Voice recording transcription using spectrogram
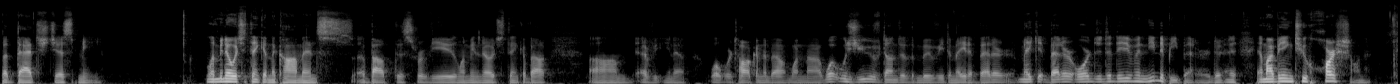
but that's just me let me know what you think in the comments about this review. Let me know what you think about um, every you know what we're talking about whatnot. What would you have done to the movie to make it better, make it better, or did it even need to be better? Am I being too harsh on it?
